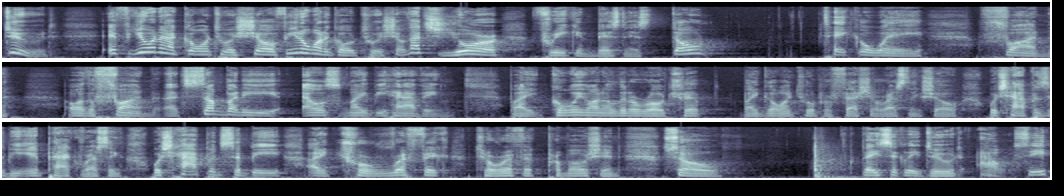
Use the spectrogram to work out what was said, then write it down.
dude, if you're not going to a show, if you don't want to go to a show, that's your freaking business. Don't take away fun or the fun that somebody else might be having by going on a little road trip by going to a professional wrestling show, which happens to be Impact Wrestling, which happens to be a terrific, terrific promotion. So basically, dude, out. see,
